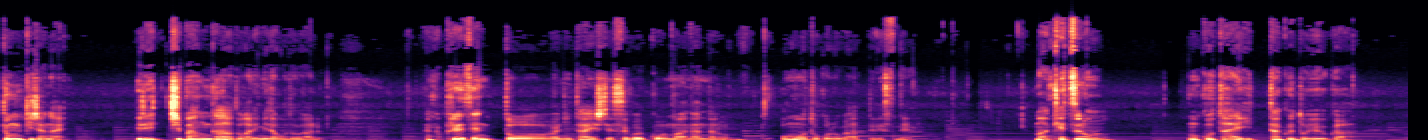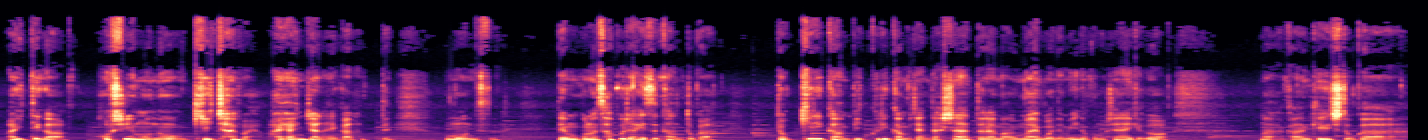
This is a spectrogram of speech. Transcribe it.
ドンキじゃない。ビレッジヴァンガードとかで見たことがある。なんかプレゼントに対してすごいこうまあなんだろう思うところがあってですね。まあ結論もう答え一択というか相手が欲しいものを聞いちゃえば早いんじゃないかなって思うんです。でもこのサプライズ感とかドッキリ感びっくり感みたいに出したんだったらまあうまい棒でもいいのかもしれないけどまあ関係値とか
